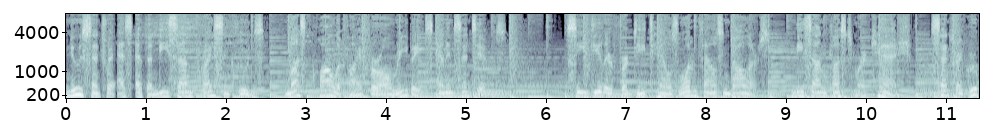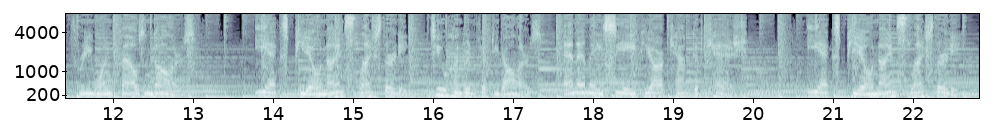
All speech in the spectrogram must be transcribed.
New Sentra SF and Nissan price includes, must qualify for all rebates and incentives. See dealer for details $1,000, Nissan customer cash, Sentra Group 3 $1,000. EXPO 9-30, $250, NMAC APR captive cash. EXPO 9-30,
